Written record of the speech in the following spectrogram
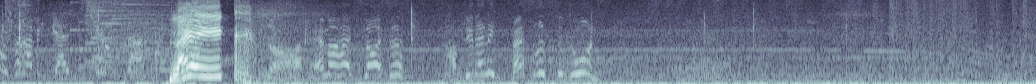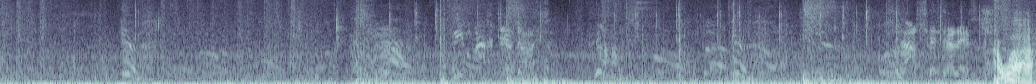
Also habe ich sie als Erster. Like! Hammerheads, Leute! Habt ihr denn nichts Besseres zu tun? Etwas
